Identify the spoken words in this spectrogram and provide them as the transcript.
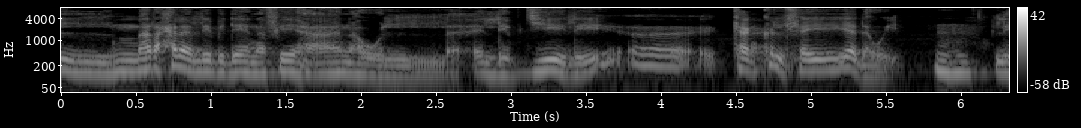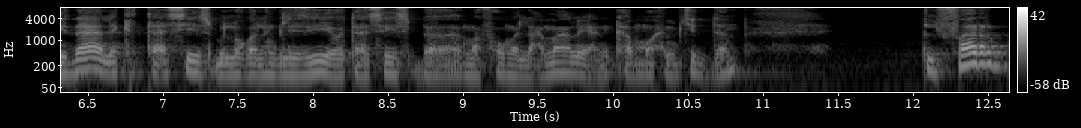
المرحلة اللي بدينا فيها أنا واللي بجيلي آه كان كل شيء يدوي. لذلك التأسيس باللغة الإنجليزية وتأسيس بمفهوم الأعمال يعني كان مهم جدا الفرق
